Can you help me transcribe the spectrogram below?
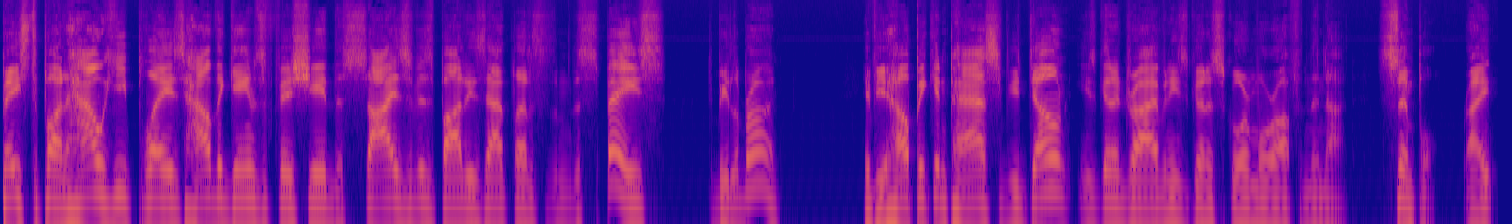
based upon how he plays, how the game's officiated, the size of his body's athleticism, the space to be LeBron. If you help, he can pass. If you don't, he's going to drive and he's going to score more often than not. Simple, right?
